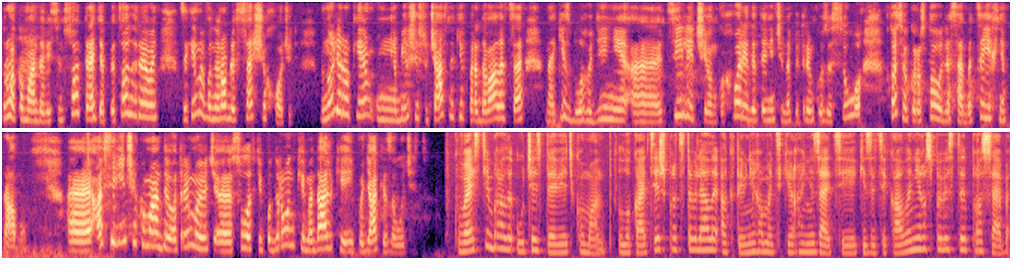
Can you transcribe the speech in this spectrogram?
друга команда 800, третя 500 гривень, з якими вони роблять все, що хочуть. Минулі роки більшість учасників передавали це на якісь благодійні е, цілі, чи онкохворій дитині, чи на підтримку ЗСУ. Хтось використовує для себе це їхнє право. Е, а всі інші команди отримують е, солодкі подарунки, медальки і подяки за участь. В квесті брали участь 9 команд. Локації ж представляли активні громадські організації, які зацікавлені розповісти про себе,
